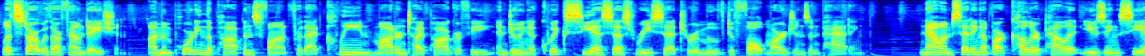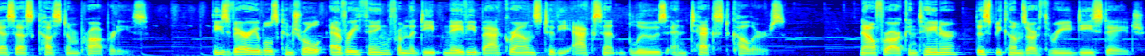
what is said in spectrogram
Let's start with our foundation. I'm importing the Poppins font for that clean, modern typography and doing a quick CSS reset to remove default margins and padding. Now I'm setting up our color palette using CSS custom properties. These variables control everything from the deep navy backgrounds to the accent blues and text colors. Now for our container, this becomes our 3D stage.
